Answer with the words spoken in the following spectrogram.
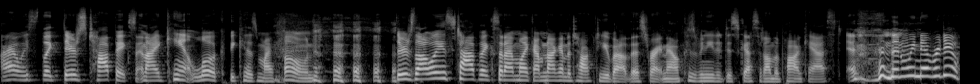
I always like there's topics and I can't look because my phone. there's always topics that I'm like I'm not going to talk to you about this right now because we need to discuss it on the podcast, and, then we never do.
